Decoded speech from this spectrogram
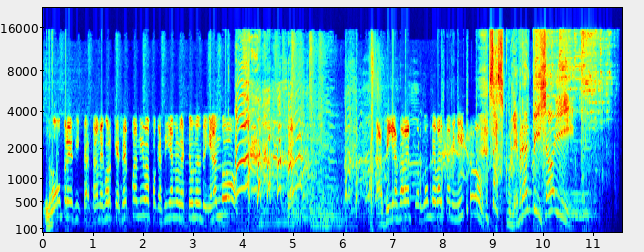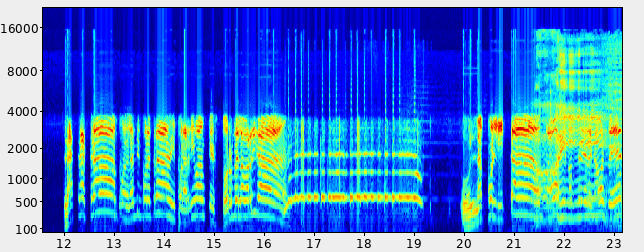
No, hombre, si está, mejor que sepan, Iba, porque así ya no le esté uno enseñando. Así ya saben por dónde va el caminito. ¡Sas culebra al piso y... Tras, tras, tras, por delante y por detrás y por arriba aunque estorbe la barriga. Hola, Polita. ¿Dónde no te dejaba hacer?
